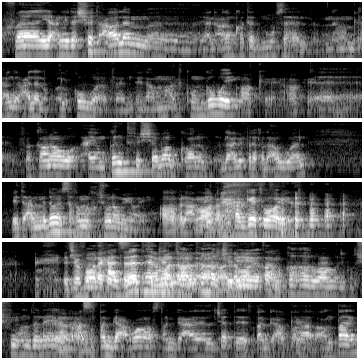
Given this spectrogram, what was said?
فيعني دشيت عالم آه، يعني عالم كاتب مو سهل. إنه متعود على الق- القوة. فأنت إذا ما تكون قوي okay okay. آه، فكانوا يوم كنت في الشباب كانوا لاعبين الفريق الأول يتعمدون يستخدمون الخشونة وياي. آه إيه، بالعماره طقيت وايد. يشوفونك حزتها كنت انقهر كذي؟ انقهر واقول إيش فيهم ذلين إيه. احصل طق على الراس طق على الكتف طق على الظهر أنطق.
